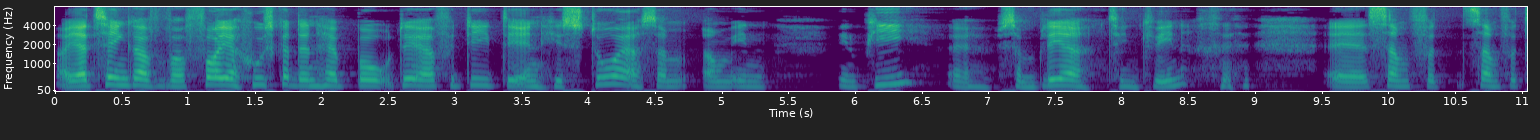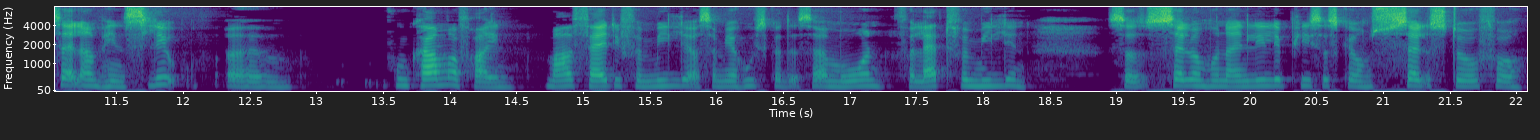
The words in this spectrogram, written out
og jeg tænker, hvorfor jeg husker den her bog, det er, fordi det er en historie som, om en, en pige, øh, som bliver til en kvinde, øh, som, for, som fortæller om hendes liv. Øh, hun kommer fra en meget fattig familie, og som jeg husker det, så er moren forladt familien. Så selvom hun er en lille pige, så skal hun selv stå for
